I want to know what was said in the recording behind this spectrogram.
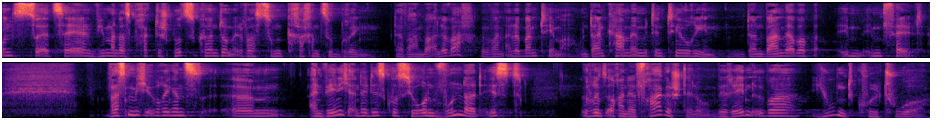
uns zu erzählen, wie man das praktisch nutzen könnte, um etwas zum Krachen zu bringen. Da waren wir alle wach, wir waren alle beim Thema. Und dann kam er mit den Theorien. Dann waren wir aber im, im Feld. Was mich übrigens ähm, ein wenig an der Diskussion wundert, ist übrigens auch an der Fragestellung. Wir reden über Jugendkultur.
